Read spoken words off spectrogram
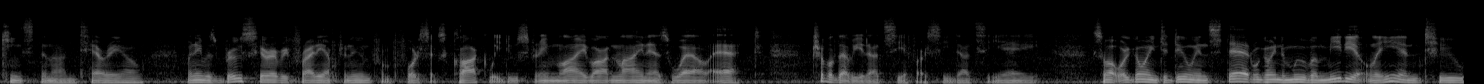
Kingston, Ontario. My name is Bruce, here every Friday afternoon from 4 to 6 o'clock. We do stream live online as well at www.cfrc.ca. So, what we're going to do instead, we're going to move immediately into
